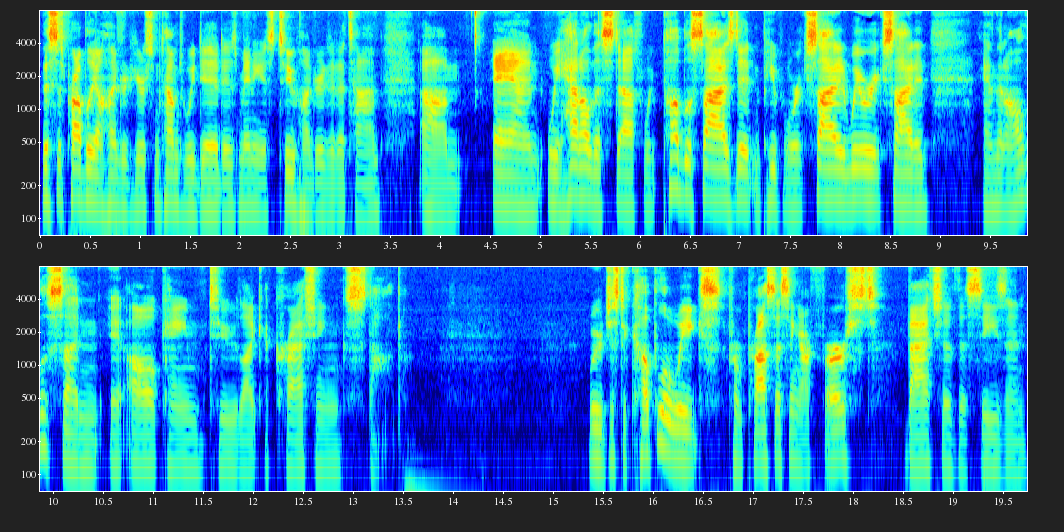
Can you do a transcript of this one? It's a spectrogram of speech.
this is probably 100 here. Sometimes we did as many as 200 at a time. Um, and we had all this stuff. We publicized it and people were excited. We were excited. And then all of a sudden, it all came to like a crashing stop. We were just a couple of weeks from processing our first batch of the season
